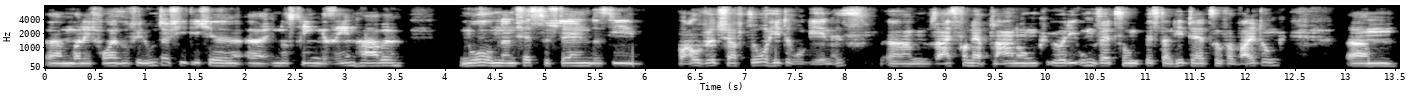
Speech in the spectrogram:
ähm, weil ich vorher so viele unterschiedliche äh, Industrien gesehen habe, nur um dann festzustellen, dass die Bauwirtschaft so heterogen ist, ähm, sei es von der Planung über die Umsetzung bis dann hinterher zur Verwaltung, ähm,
